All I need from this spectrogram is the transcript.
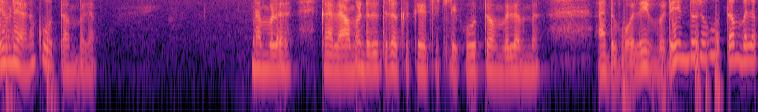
എവിടെയാണ് കൂത്തമ്പലം? നമ്മൾ കലാമണ്ഡലത്തിലൊക്കെ കേട്ടിട്ടില്ലേ കൂത്തമ്പലം എന്ന്? അതുപോലെ ഇവിടെ ഉണ്ട് ഒരു കൂത്തമ്പലം.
